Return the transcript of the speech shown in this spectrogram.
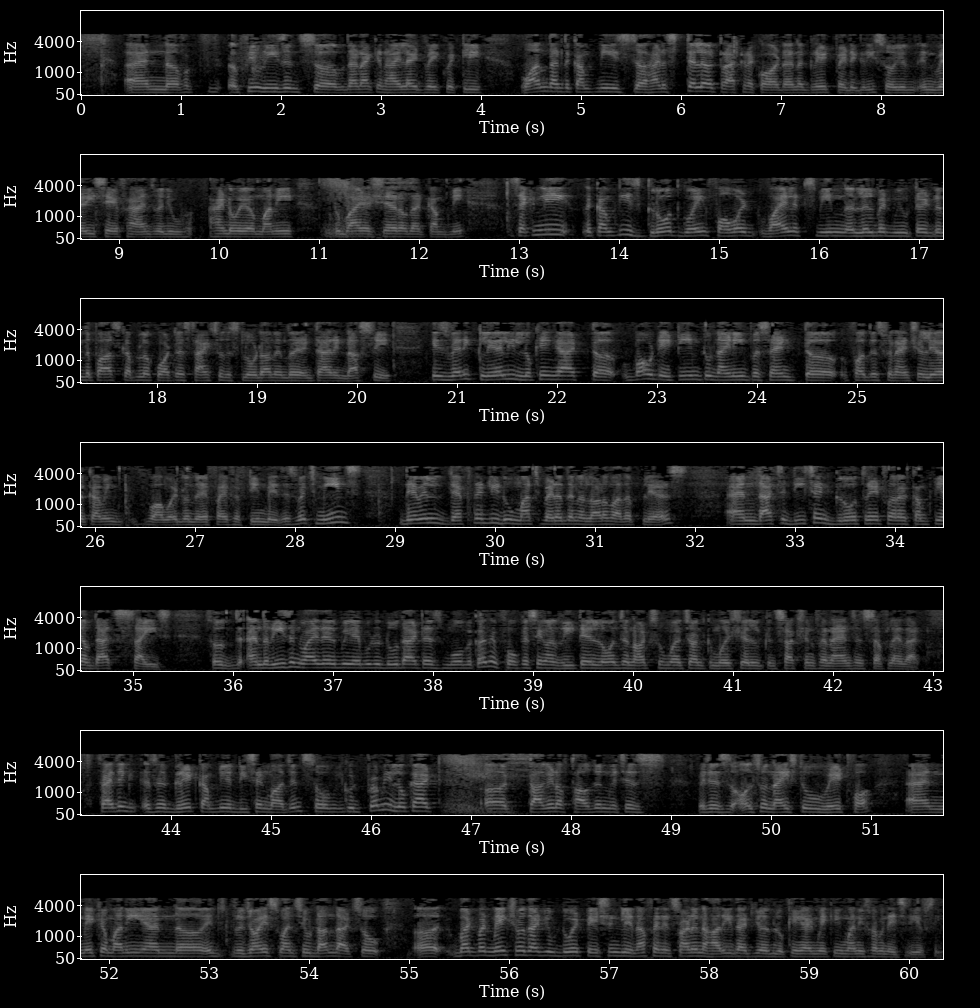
And uh, a few reasons uh, that I can highlight very quickly. One, that the company's uh, had a stellar track record and a great pedigree, so you're in very safe hands when you hand over your money to buy a share of that company. Secondly, the company's growth going forward, while it's been a little bit muted in the past couple of quarters thanks to the slowdown in the entire industry, is very clearly looking at uh, about 18 to 19 percent uh, for this financial year coming forward on the FY15 basis, which means they will definitely do much better than a lot of other players, and that's a decent growth rate for a company of that size. And the reason why they'll be able to do that is more because they're focusing on retail loans and not so much on commercial construction finance and stuff like that. So I think it's a great company at decent margins. So we could probably look at a target of 1,000, which is which is also nice to wait for and make your money and uh, rejoice once you've done that. So, uh, but but make sure that you do it patiently enough and it's not in a hurry that you're looking at making money from an HDFC.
